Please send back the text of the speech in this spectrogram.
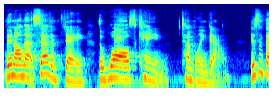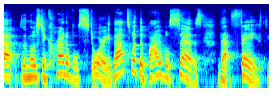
Then on that seventh day, the walls came tumbling down. Isn't that the most incredible story? That's what the Bible says that faith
